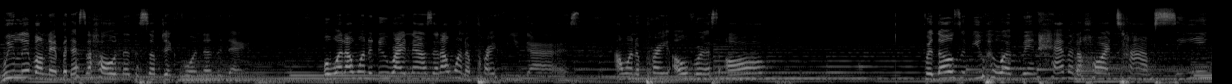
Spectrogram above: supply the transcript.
We live on that, but that's a whole nother subject for another day. But what I want to do right now is that I want to pray for you guys. I want to pray over us all. For those of you who have been having a hard time seeing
